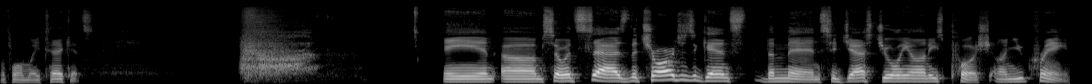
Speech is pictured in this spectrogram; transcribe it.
with one way tickets. And um, so it says the charges against the men suggest Giuliani's push on Ukraine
